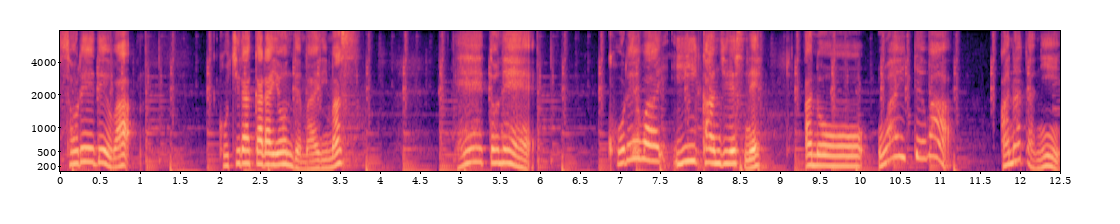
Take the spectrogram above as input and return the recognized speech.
それではこちらから読んでまいります。えーとねこれはいい感じですね。あのお相手はあなたに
